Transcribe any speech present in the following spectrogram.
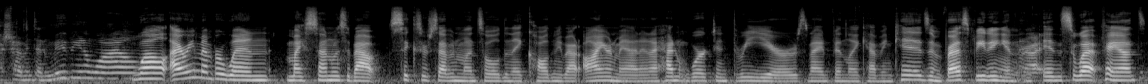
gosh, I haven't done a movie in a while? Well, I remember when my son was about six or seven months old and they called me about Iron Man, and I hadn't worked in three years, and I had been like having kids and breastfeeding and Right. in sweatpants.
